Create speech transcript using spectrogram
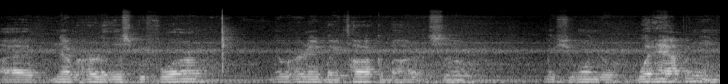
I've never heard of this before. Never heard anybody talk about it, so makes you wonder what happened and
